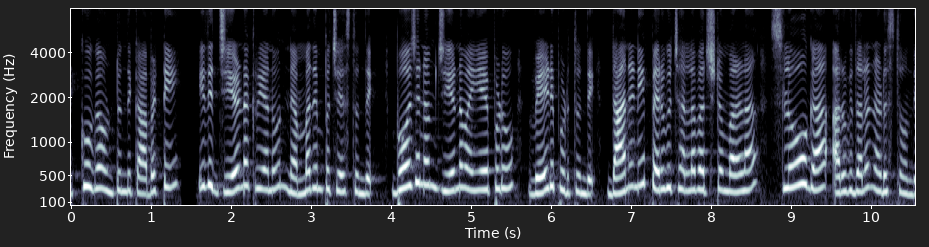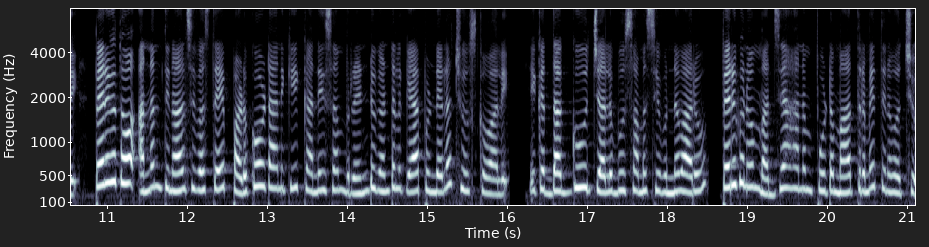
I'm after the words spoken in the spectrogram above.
ఎక్కువగా ఉంటుంది కాబట్టి ఇది జీర్ణక్రియను నెమ్మదింప చేస్తుంది. భోజనం జీర్ణమయ్యేప్పుడు వేడి పుడుతుంది. దానిని పెరుగు చల్లబరచడం వలన స్లోగా అరుగుదల నడుస్తోంది. పెరుగుతో అన్నం తినాల్సి వస్తే పడుకోవటానికి కనీసం రెండు గంటల గ్యాప్ ఉండేలా చూసుకోవాలి. ఇక దగ్గు జలుబు సమస్య ఉన్నవారు పెరుగును మధ్యాహ్నం పూట మాత్రమే తినవచ్చు.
